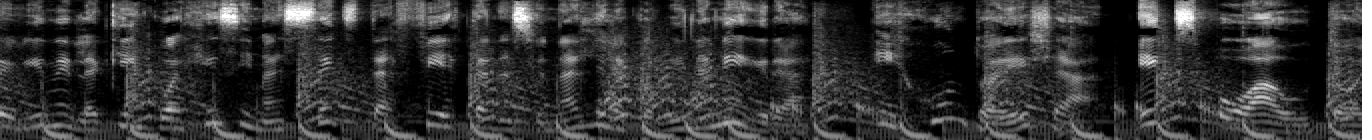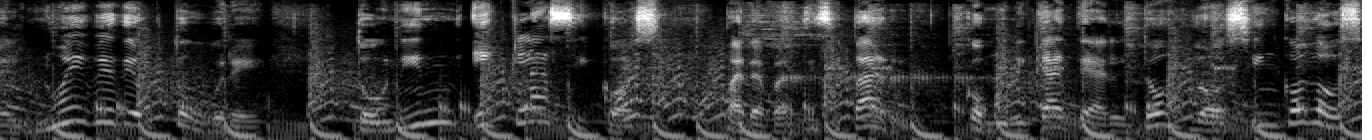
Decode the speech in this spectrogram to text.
Se viene la 56 Fiesta Nacional de la Corvina Negra y junto a ella Expo Auto el 9 de octubre. Tuning y clásicos. Para participar, comunicate al 2252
